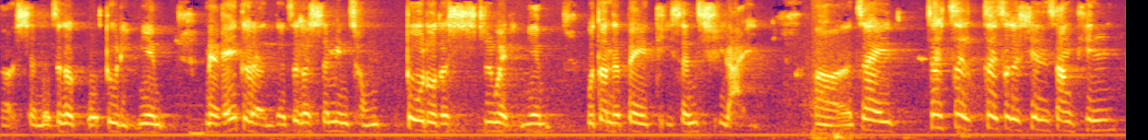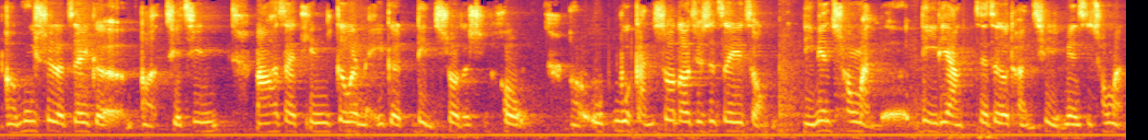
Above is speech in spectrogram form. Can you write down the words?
呃神的这个国度里面，每一个人的这个生命从堕落的思维里面不断的被提升起来，呃，在。在这在这个线上听啊、牧师的这个啊、呃、解经，然后在听各位每一个领受的时候，呃，我我感受到就是这一种里面充满的力量，在这个团契里面是充满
